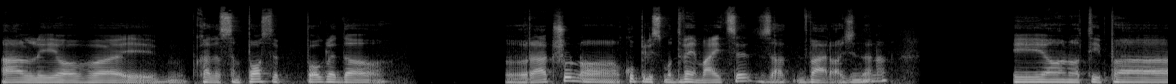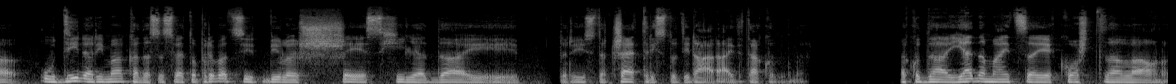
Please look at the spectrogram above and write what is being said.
ali ovaj kada sam posle pogledao račun o, kupili smo dve majice za dva rođendana i ono tipa u dinarima kada se sve to prebaci bilo je 6300 400 dinara ajde tako da znaš tako da jedna majica je koštala ono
